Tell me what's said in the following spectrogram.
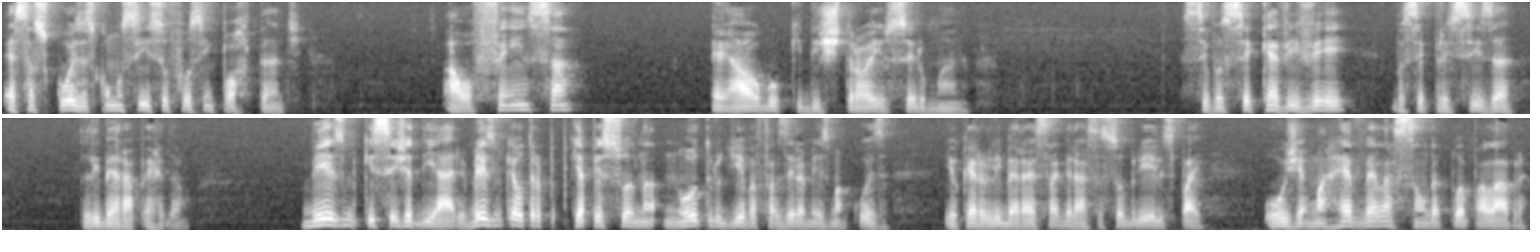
essas coisas como se isso fosse importante. A ofensa é algo que destrói o ser humano. Se você quer viver, você precisa liberar perdão. Mesmo que seja diário, mesmo que a, outra, que a pessoa no outro dia vai fazer a mesma coisa. Eu quero liberar essa graça sobre eles, Pai. Hoje é uma revelação da tua palavra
